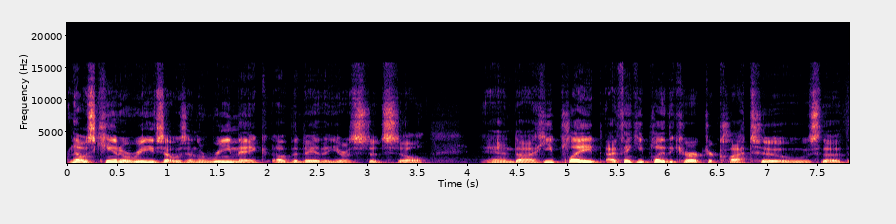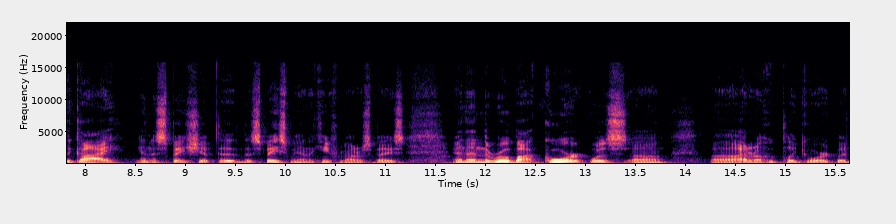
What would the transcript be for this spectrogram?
that was Keanu Reeves. That was in the remake of The Day the Earth Stood Still and uh, he played. I think he played the character Klaatu, who's the the guy in the spaceship, the the spaceman that came from outer space, and then the robot Gort was. Uh, uh, I don't know who played Gort, but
